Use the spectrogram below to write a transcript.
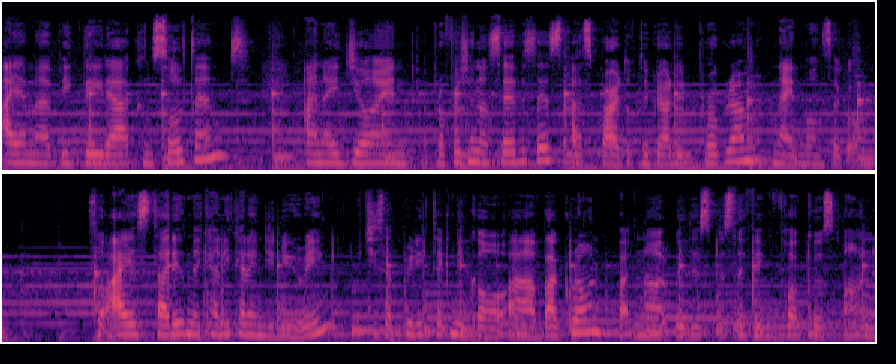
I am a big data consultant and I joined professional services as part of the graduate program nine months ago. So I studied mechanical engineering, which is a pretty technical uh, background, but not with a specific focus on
